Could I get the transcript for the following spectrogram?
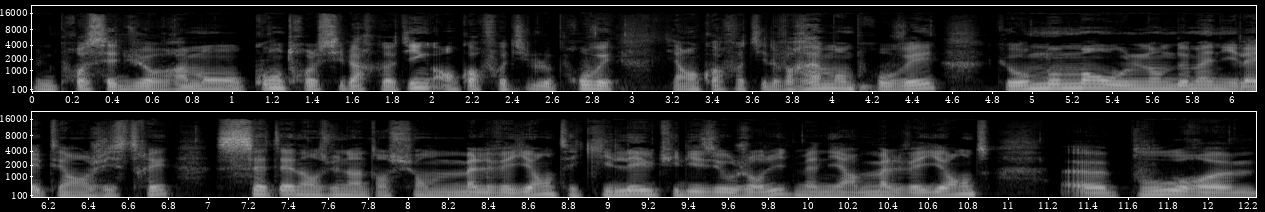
une procédure vraiment contre le cyberclotting. Encore faut-il le prouver. Il encore faut-il vraiment prouver qu'au moment où le nom de domaine il a été enregistré, c'était dans une intention malveillante et qu'il est utilisé aujourd'hui de manière malveillante euh, pour euh,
